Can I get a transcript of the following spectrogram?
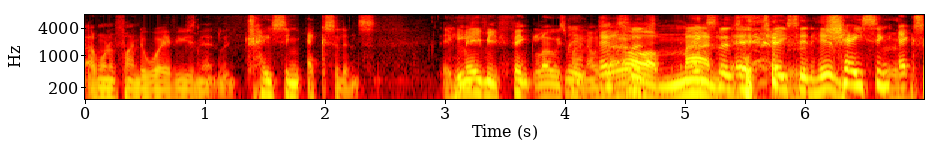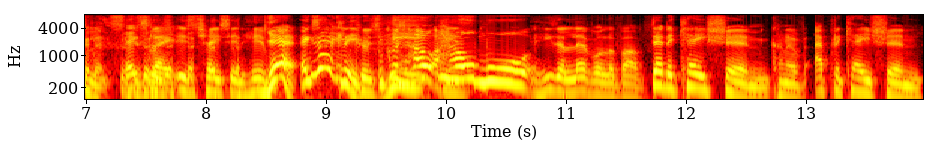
I want to find a way of using it. Like, chasing excellence. It He's- made me think loads, man. I was like, Excellence- oh man, excellence is chasing him. chasing excellence. Excellence like- is chasing him. yeah, exactly. because Because how is- how more He's a level above. dedication, kind of application.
